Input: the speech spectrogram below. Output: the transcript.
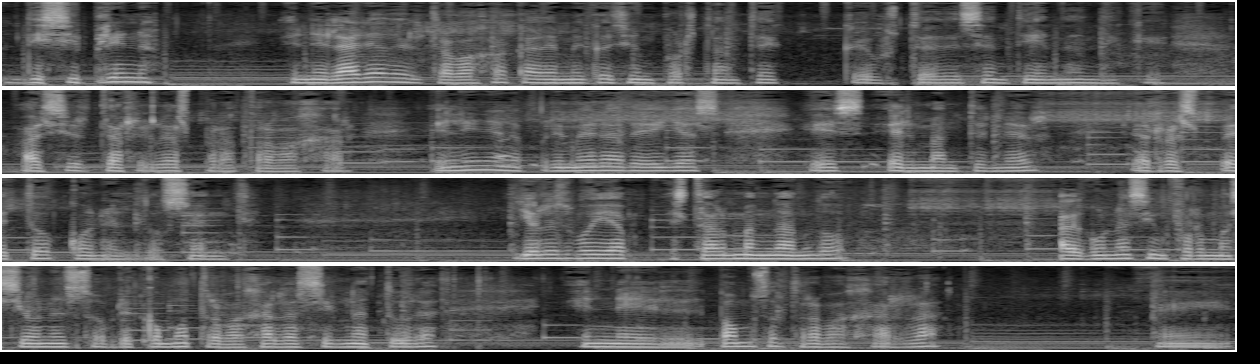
disciplina. En el área del trabajo académico es importante que ustedes entiendan de que hay ciertas reglas para trabajar en línea. La primera de ellas es el mantener el respeto con el docente. Yo les voy a estar mandando algunas informaciones sobre cómo trabajar la asignatura. En el, vamos a trabajarla eh,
